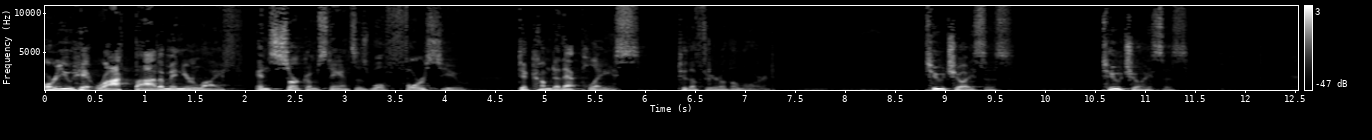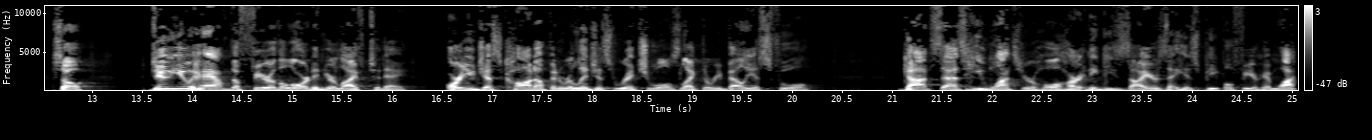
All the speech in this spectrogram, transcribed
or you hit rock bottom in your life, and circumstances will force you to come to that place to the fear of the Lord. Two choices. Two choices. So, do you have the fear of the Lord in your life today? Or are you just caught up in religious rituals like the rebellious fool? God says He wants your whole heart and He desires that His people fear Him. Why?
